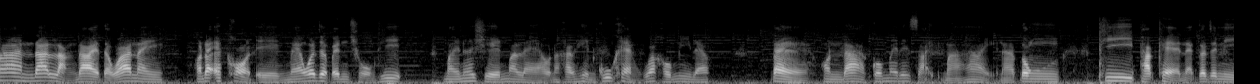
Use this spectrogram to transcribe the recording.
ม่านด้านหลังได้ แต่ว่าใน Honda Accord เอง แม้ว่าจะเป็นโฉมที่ minor change มาแล้วนะครับ เห็นคู่แข่งว่าเขามีแล้ว แต่ Honda ก็ไม่ได้ใส่มาให้นะตรงที่พักแขนเนี่ยก็จะมี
